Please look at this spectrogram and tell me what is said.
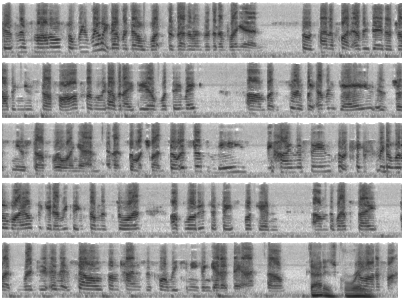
business model, so we really never know what the veterans are going to bring in. So it's kind of fun. Every day they're dropping new stuff off, and we have an idea of what they make. Um, but seriously, every day is just new stuff rolling in, and it's so much fun. So it's just me behind the scenes, so it takes me a little while to get everything from the store uploaded to Facebook and um, the website. But we're do- and it sells sometimes before we can even get it there. So That is it's great. a lot of fun.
